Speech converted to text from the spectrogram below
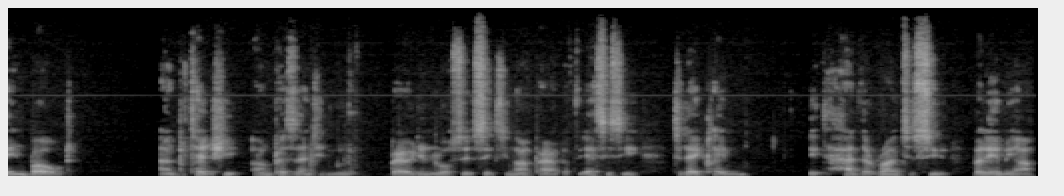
In bold and potentially unprecedented move buried in lawsuit 69 paragraph, the SEC today claimed it had the right to sue Bulimia,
